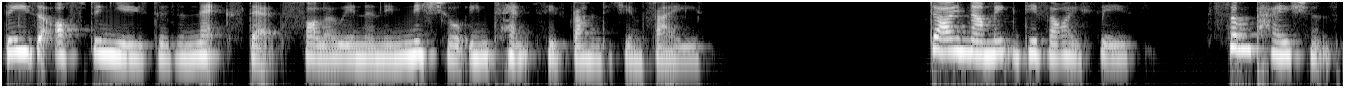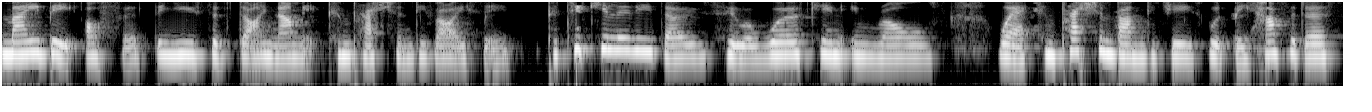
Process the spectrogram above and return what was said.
These are often used as a next step following an initial intensive bandaging phase. Dynamic devices. Some patients may be offered the use of dynamic compression devices, particularly those who are working in roles where compression bandages would be hazardous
